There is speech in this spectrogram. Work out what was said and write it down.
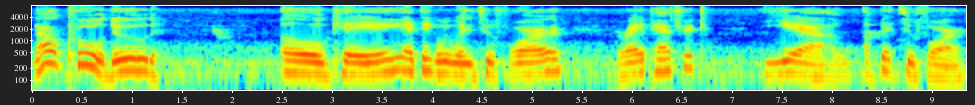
not cool, dude. Okay, I think we went too far. Right, Patrick? Yeah, a bit too far.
